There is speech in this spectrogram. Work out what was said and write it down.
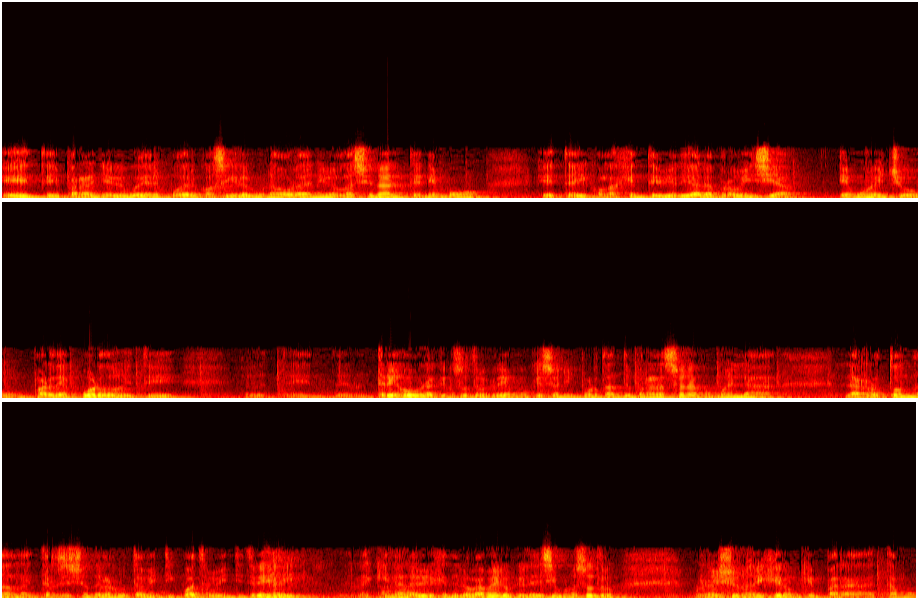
este, para el año que viene poder conseguir alguna obra de nivel nacional. Tenemos este, ahí con la gente de vialidad de la provincia, hemos hecho un par de acuerdos este, en, tres obras que nosotros creemos que son importantes para la zona, como es la, la rotonda en la intersección de la ruta 24 y 23 ahí la esquina de la Virgen de los Gamelos, que le decimos nosotros. Bueno, ellos nos dijeron que para estamos,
